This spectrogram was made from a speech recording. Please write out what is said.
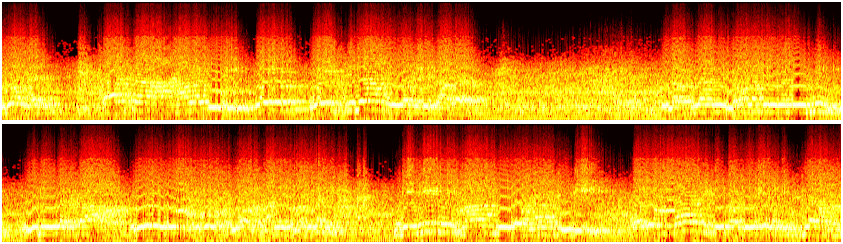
unaona sasa hawajui kwa hiyo waislamu wapeleka habari kuna fulani naona mimi maneno mingi mimi katika hawa unaona maneno namna hii ni nini mambo ya wanafiki kwa hiyo mnafiki kwa sheria ya kiislamu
